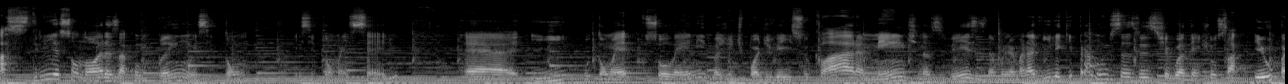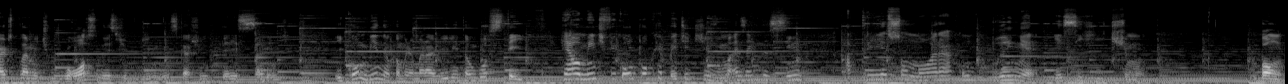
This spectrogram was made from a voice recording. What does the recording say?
as trilhas sonoras acompanham esse tom, esse tom mais sério, é, e o tom épico, solene, a gente pode ver isso claramente nas vezes da Mulher Maravilha, que para muitas das vezes chegou até a encher o saco. Eu, particularmente, gosto desse tipo de música, acho interessante e combina com a Mulher Maravilha, então gostei. Realmente ficou um pouco repetitivo, mas ainda assim a trilha sonora acompanha esse ritmo. Bom,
